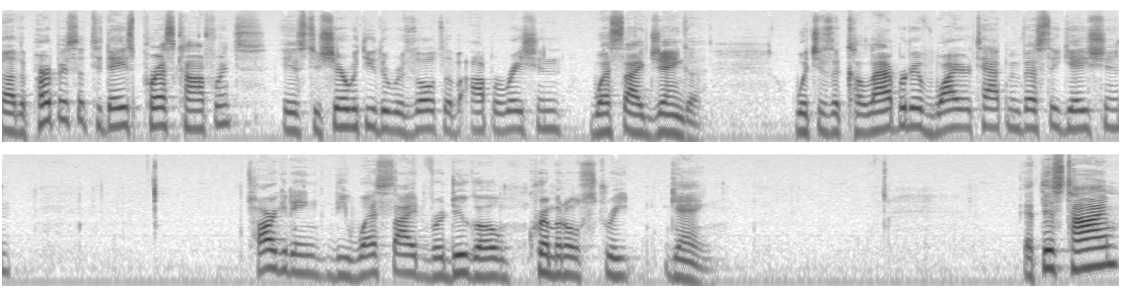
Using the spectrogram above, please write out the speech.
Uh, the purpose of today's press conference is to share with you the results of Operation Westside Jenga, which is a collaborative wiretap investigation targeting the Westside Verdugo criminal street gang. At this time,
